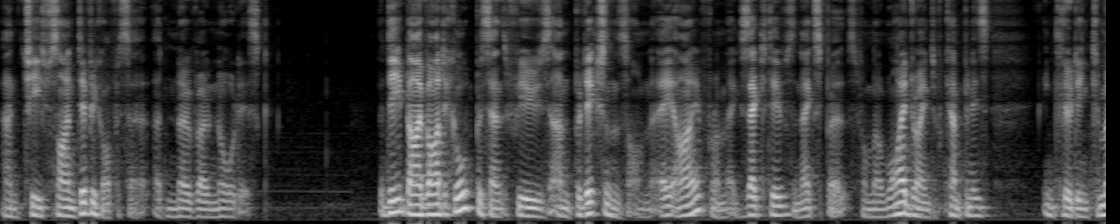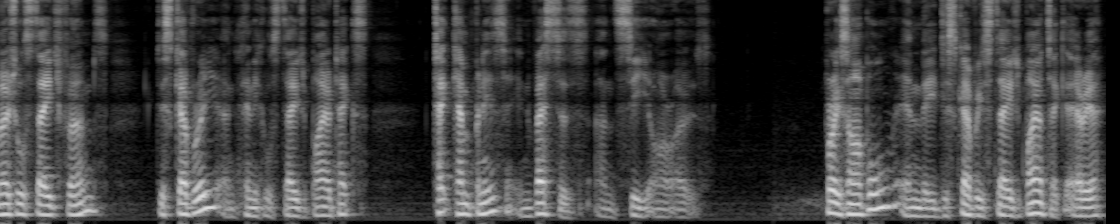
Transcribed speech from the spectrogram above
and Chief Scientific Officer at Novo Nordisk. The deep dive article presents views and predictions on AI from executives and experts from a wide range of companies, including commercial stage firms, discovery and clinical stage biotechs, tech companies, investors, and CROs. For example, in the discovery stage biotech area,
